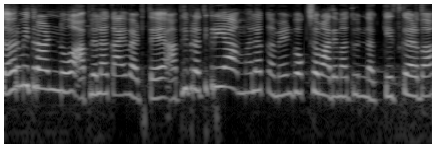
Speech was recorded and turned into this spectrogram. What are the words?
तर मित्रांनो आपल्याला काय वाटतंय? आपली प्रतिक्रिया आम्हाला कमेंट बॉक्सच्या माध्यमातून नक्कीच कळवा.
